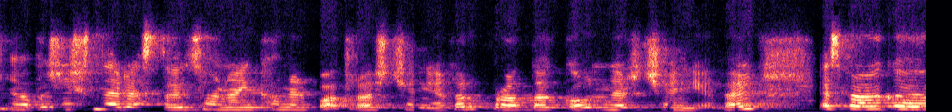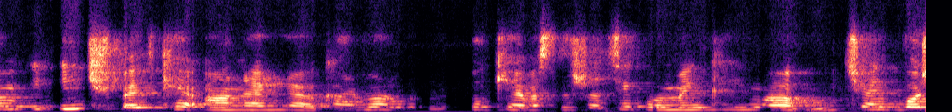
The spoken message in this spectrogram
բժիշկները ստացիոն այնքան էլ պատրաստ չեն եղել, պրոտոկոլներ չեն եղել։ Այս բaragայում ինչ պետք է անել, քանի որ դուք եւս նշեցիք, որ մենք հիմա չեն ոչ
